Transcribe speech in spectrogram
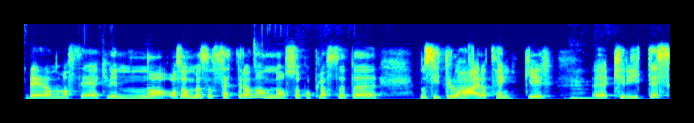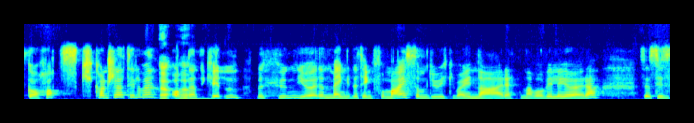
ber han om å se kvinnen og, og sånn, men så setter han han også på plass at eh, nå sitter du her og tenker eh, kritisk og hatsk, kanskje, til og med, Ja, om ja. denne kvinnen. Men hun gjør en mengde ting for meg som du ikke var i nærheten av å ville gjøre. Så jeg synes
